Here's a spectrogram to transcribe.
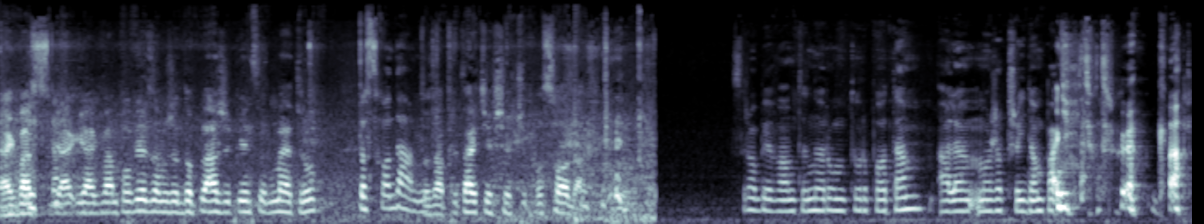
Jak, was, jak, jak wam powiedzą, że do plaży 500 metrów, To schodami. to zapytajcie się, czy po schodach. Zrobię wam ten room tour potem, ale może przyjdą pani i to trochę ogarną.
